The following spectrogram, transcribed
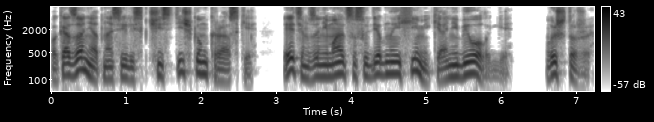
Показания относились к частичкам краски. Этим занимаются судебные химики, а не биологи. Вы что же,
